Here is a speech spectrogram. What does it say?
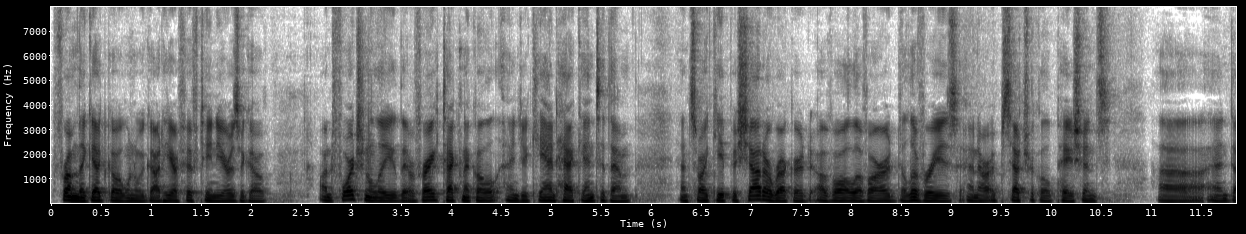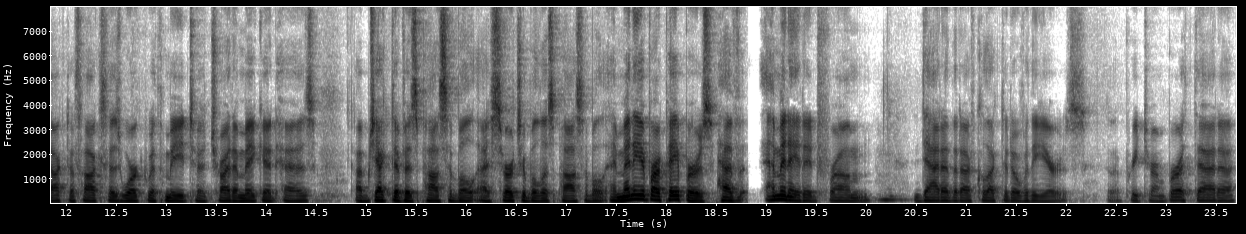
from the get go when we got here 15 years ago. Unfortunately, they're very technical and you can't hack into them. And so I keep a shadow record of all of our deliveries and our obstetrical patients. Uh, and Dr. Fox has worked with me to try to make it as objective as possible, as searchable as possible. And many of our papers have emanated from data that I've collected over the years the preterm birth data,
